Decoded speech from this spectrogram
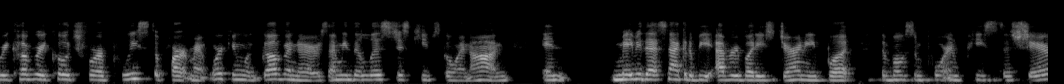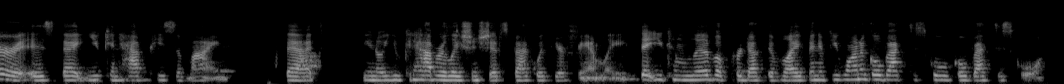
recovery coach for a police department working with governors. I mean the list just keeps going on. And maybe that's not going to be everybody's journey but the most important piece to share is that you can have peace of mind that you know you can have relationships back with your family that you can live a productive life. And if you want to go back to school go back to school.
